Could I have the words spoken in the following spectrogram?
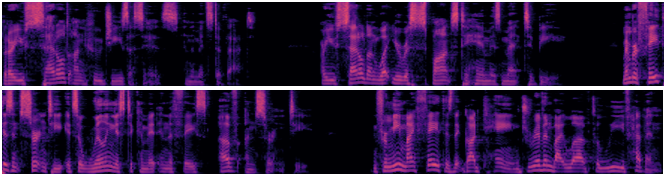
But are you settled on who Jesus is in the midst of that? Are you settled on what your response to him is meant to be? Remember, faith isn't certainty, it's a willingness to commit in the face of uncertainty. And for me, my faith is that God came, driven by love, to leave heaven.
